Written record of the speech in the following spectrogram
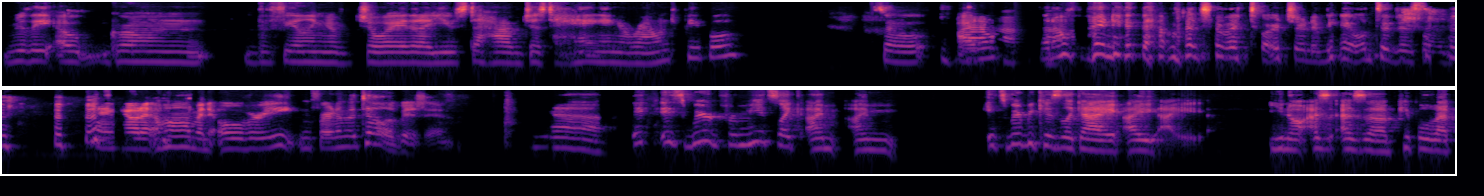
really outgrown the feeling of joy that I used to have just hanging around people. So I don't I don't find it that much of a torture to be able to just like hang out at home and overeat in front of the television. yeah. It, it's weird. For me it's like i'm i'm it's weird because like i i, I you know as as uh, people that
